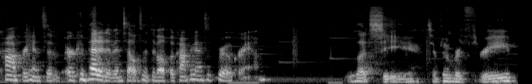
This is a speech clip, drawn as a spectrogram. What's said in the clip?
comprehensive or competitive intel to develop a comprehensive program. Let's see. Tip number three:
